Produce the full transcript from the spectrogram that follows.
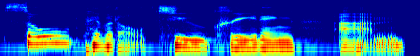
so pivotal to creating um,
